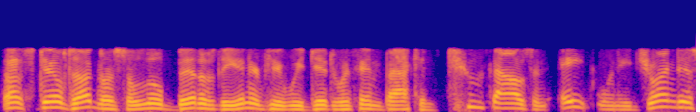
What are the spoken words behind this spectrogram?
That's Dale Douglas. A little bit of the interview we did with him back in 2008 when he joined us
